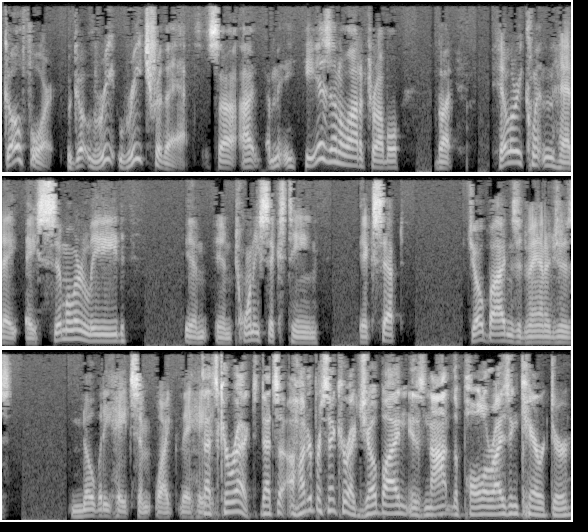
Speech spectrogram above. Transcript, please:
go for it. Go re- reach for that. So I, I mean, he is in a lot of trouble, but Hillary Clinton had a, a similar lead in in 2016, except Joe Biden's advantages. Nobody hates him like they hate. That's correct. That's hundred percent correct. Joe Biden is not the polarizing character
